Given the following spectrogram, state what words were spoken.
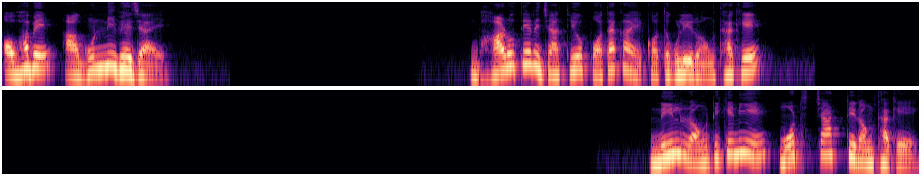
অভাবে আগুন নিভে যায়। ভারতের জাতীয় পতাকায় কতগুলি রং থাকে? নীল রংটিকে নিয়ে মোট চারটি রং থাকে।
